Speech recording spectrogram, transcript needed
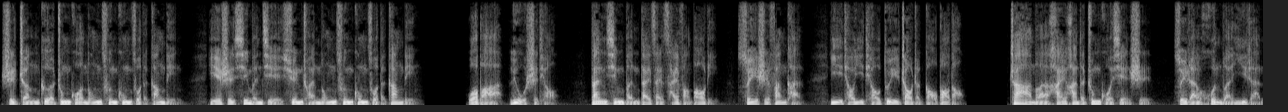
是整个中国农村工作的纲领，也是新闻界宣传农村工作的纲领。我把六十条单行本带在采访包里，随时翻看，一条一条对照着搞报道。乍暖还寒的中国现实虽然混乱依然，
